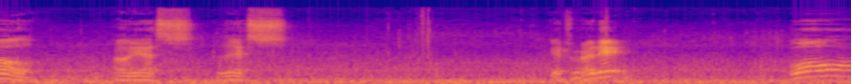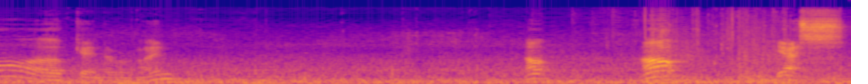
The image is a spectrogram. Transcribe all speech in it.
Oh. Oh yes, this. Get ready. Oh, okay, never mind. Oh. Oh! Yes!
